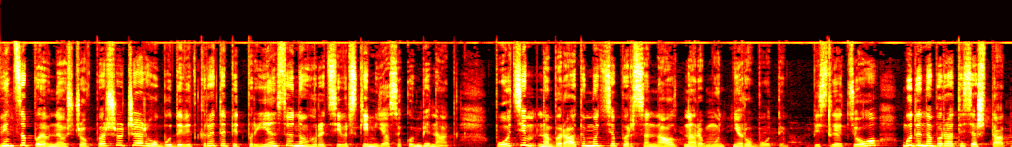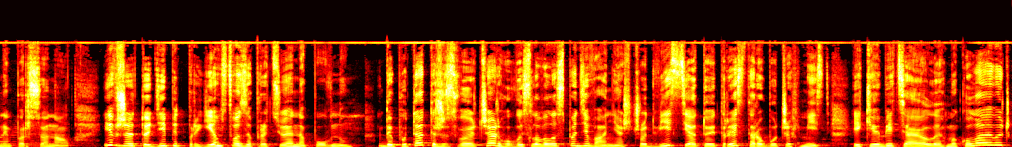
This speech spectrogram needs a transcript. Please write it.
Він запевнив, що в першу чергу буде відкрите підприємство Новгород-Сіверський м'ясокомбінат. Потім набиратимуться персонал на ремонтні роботи. Після цього буде набиратися штатний персонал, і вже тоді підприємство запрацює наповну. Депутати ж у свою чергу висловили сподівання, що 200, а то й 300 робочих місць, які обіцяє Олег Миколайович,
